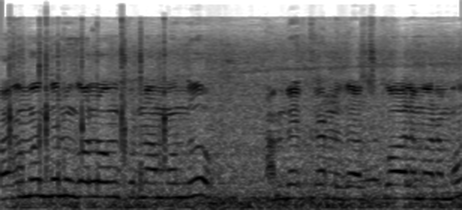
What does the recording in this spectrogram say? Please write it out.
భగవంతుని గొలవుకున్న ముందు అంబేద్కర్ను తలుచుకోవాలి మనము.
